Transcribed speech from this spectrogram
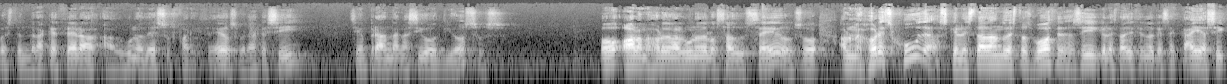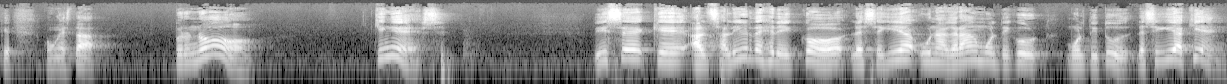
pues tendrá que ser alguno de esos fariseos, ¿verdad que sí? Siempre andan así odiosos. O, a lo mejor de alguno de los saduceos, o a lo mejor es Judas que le está dando estas voces así, que le está diciendo que se cae así, que con esta... Pero no, ¿quién es? Dice que al salir de Jericó le seguía una gran multitud. multitud. ¿Le seguía a quién?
